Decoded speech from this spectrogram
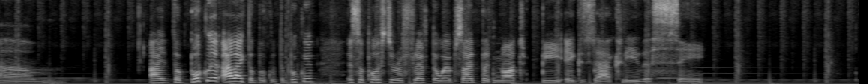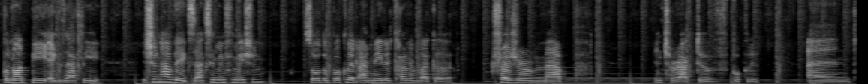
Um, I the booklet I like the booklet. The booklet is supposed to reflect the website but not be exactly the same. But not be exactly it shouldn't have the exact same information. So the booklet I made it kind of like a treasure map interactive booklet and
